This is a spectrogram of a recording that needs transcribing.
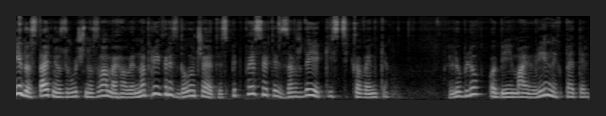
і достатньо зручно. З вами Галина Прикріс. Долучайтесь, підписуйтесь, завжди якісь цікавинки. Люблю, обіймаю рідних петель.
